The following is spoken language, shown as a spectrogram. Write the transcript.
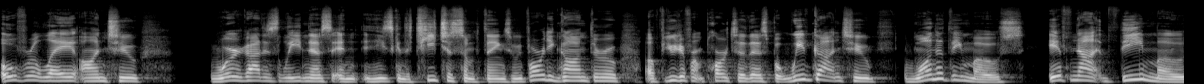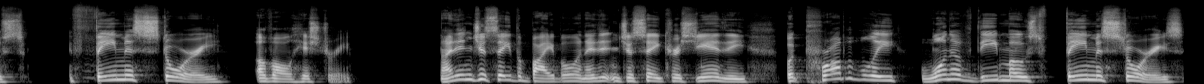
overlay onto where God is leading us, and, and He's going to teach us some things. We've already gone through a few different parts of this, but we've gotten to one of the most, if not the most, famous story of all history. I didn't just say the Bible and I didn't just say Christianity, but probably one of the most famous stories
